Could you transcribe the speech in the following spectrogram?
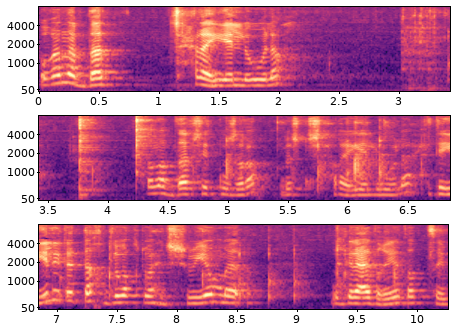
وغنبدأ تشحر هي الأولى. غنبدأ بشي طنجرة باش تشحر هي الأولى حيت هي اللي تاخذ الوقت واحد شوية وما القرعه دغيا تطيب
